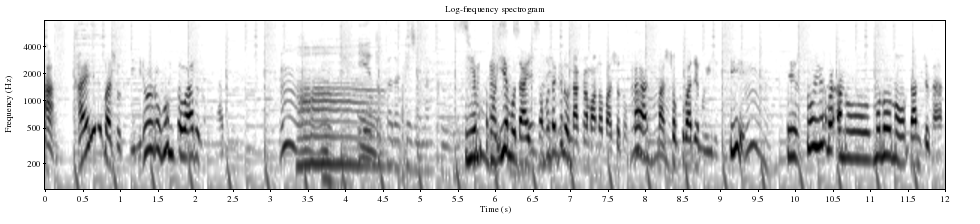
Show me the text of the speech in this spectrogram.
あ帰れる場所っていろいろ本当はあるのかなって家とかだけじゃなく家も家も大事なものだけど仲間の場所とか、うんうん。まあ、職場でもいいですし、うん。でそういうあのもののなんていうか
